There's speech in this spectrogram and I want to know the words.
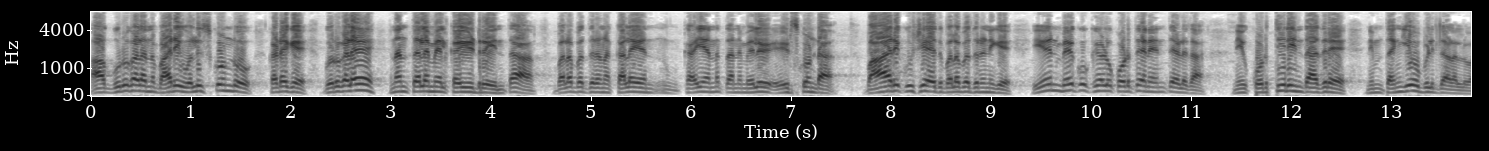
ಆ ಗುರುಗಳನ್ನು ಬಾರಿ ಒಲಿಸ್ಕೊಂಡು, ಕಡೆಗೆ, ಗುರುಗಳೇ ನನ್ನ ತಲೆ ಮೇಲೆ ಕೈ ಇಡ್ರಿ ಅಂತ ಬಲಭದ್ರನ ಕಲೆಯ, ಕೈಯನ್ನು ತನ್ನ ಮೇಲೆ ಇಡ್ಸ್ಕೊಂಡ. ಭಾರಿ ಖುಷಿ ಆಯಿತು ಬಲಭದ್ರನಿಗೆ. ಏನು ಬೇಕು ಕೇಳು, ಕೊಡ್ತೇನೆ ಅಂತ ಹೇಳಿದ. ನೀವು ಕೊಡ್ತೀರಿ ಅಂತಾದರೆ ನಿಮ್ಮ ತಂಗಿ ಒಬ್ಬಳಿದ್ದಾಳಲ್ವ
